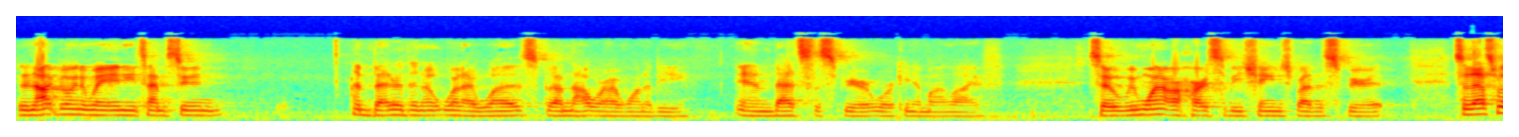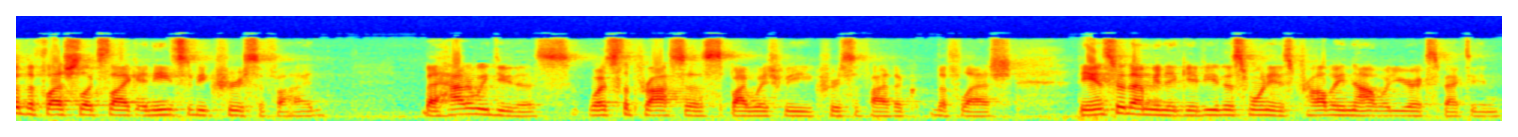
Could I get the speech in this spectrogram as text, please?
they're not going away anytime soon. I'm better than what I was, but I'm not where I want to be. And that's the Spirit working in my life. So we want our hearts to be changed by the Spirit. So that's what the flesh looks like. It needs to be crucified. But how do we do this? What's the process by which we crucify the, the flesh? The answer that I'm going to give you this morning is probably not what you're expecting.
